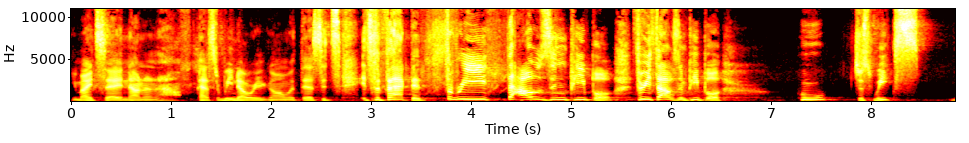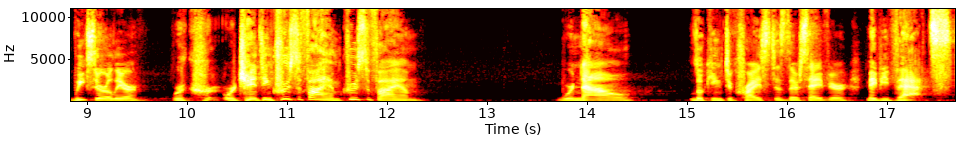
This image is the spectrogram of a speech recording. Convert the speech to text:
You might say, no, no, no, Pastor, we know where you're going with this. It's, it's the fact that 3,000 people, 3,000 people who just weeks, weeks earlier were, were chanting, crucify him, crucify him. we're now looking to Christ as their Savior, maybe that's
